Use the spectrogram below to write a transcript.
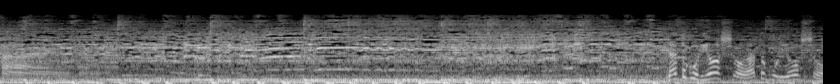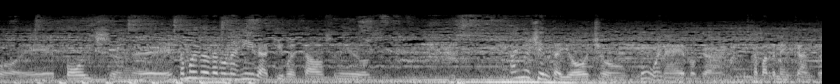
time. Dato curioso, dato curioso, eh, Poison. Eh, estamos a dar una gira aquí por Estados Unidos. Año 88, qué buena época. Esta parte me encanta.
